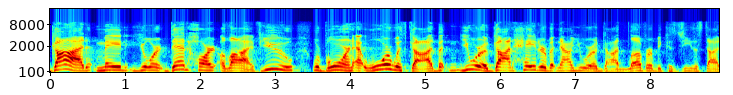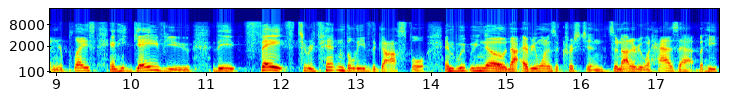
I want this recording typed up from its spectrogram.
God made your dead heart alive. You were born at war with God, but you were a God hater, but now you are a God lover because Jesus died in your place and he gave you the faith to repent and believe the gospel. And we, we know not everyone is a Christian, so not everyone has that, but he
